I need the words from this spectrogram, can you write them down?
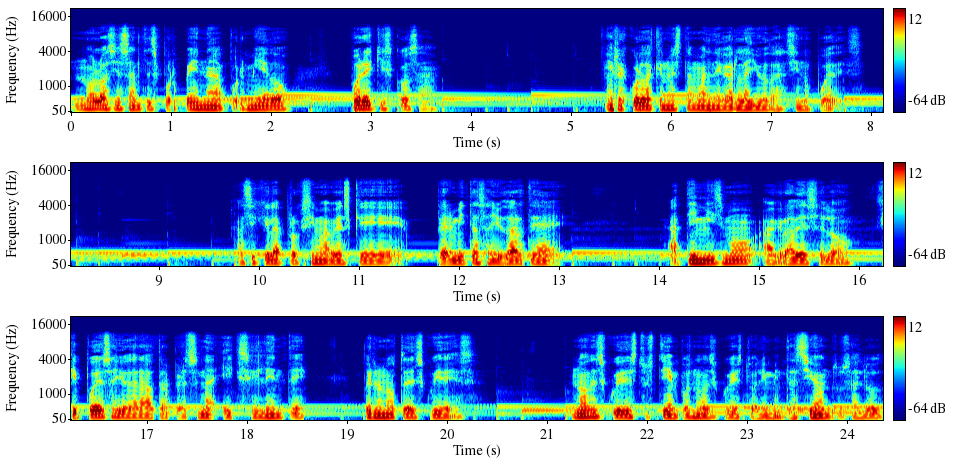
no lo hacías antes por pena, por miedo, por X cosa. Y recuerda que no está mal negar la ayuda si no puedes. Así que la próxima vez que permitas ayudarte a, ti mismo, agradecelo. Si puedes ayudar a otra persona, excelente, pero no te descuides. No descuides tus tiempos, no descuides tu alimentación, tu salud.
